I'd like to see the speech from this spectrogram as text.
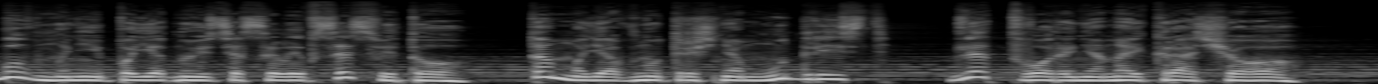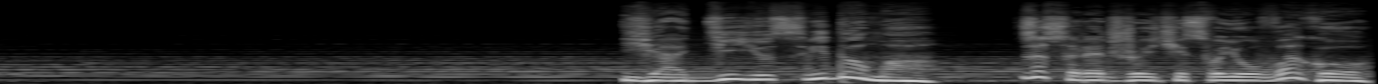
бо в мені поєднуються сили Всесвіту та моя внутрішня мудрість для творення найкращого. Я дію свідомо, зосереджуючи свою увагу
